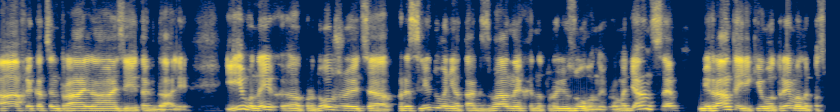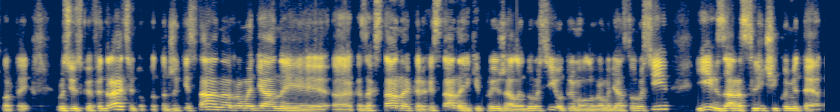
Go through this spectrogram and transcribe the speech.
Африка, Центральна Азія і так далі. І в них е, продовжується переслідування так званих натуралізованих громадян. Це мігранти, які отримали паспорти Російської Федерації, тобто Таджикистана, громадяни е, Казахстана, Киргизстана, які приїжджали до Росії, отримували громадянство Росії. Їх зараз слідчий комітет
